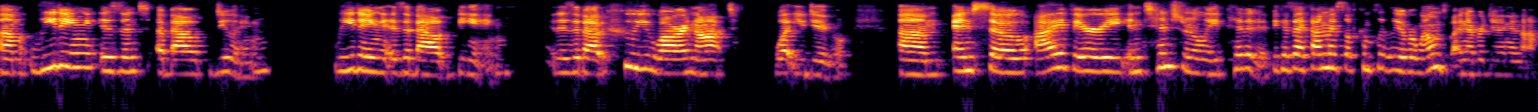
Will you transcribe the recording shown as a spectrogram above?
um, leading isn't about doing. Leading is about being. It is about who you are, not what you do. Um, and so I very intentionally pivoted because I found myself completely overwhelmed by never doing enough.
